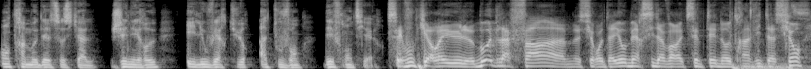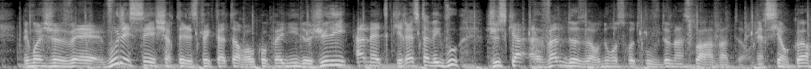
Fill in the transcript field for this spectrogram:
entre un modèle social généreux et l'ouverture à tout vent des frontières. C'est vous qui aurez eu le mot de la fin, Monsieur Rotaillot. Merci d'avoir accepté notre invitation. Mais moi, je vais vous laisser, chers téléspectateurs, en compagnie de Julie Hamet, qui reste avec vous jusqu'à 22h. Nous, on se retrouve demain soir à 20h. Merci encore.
